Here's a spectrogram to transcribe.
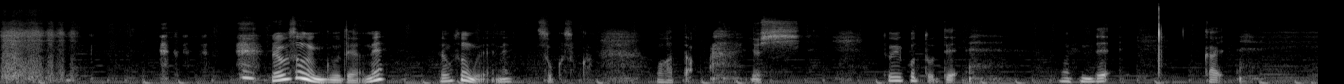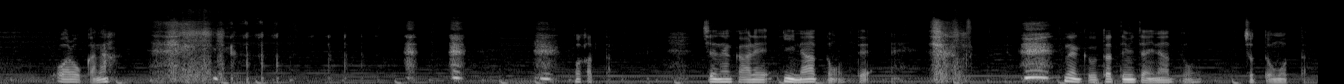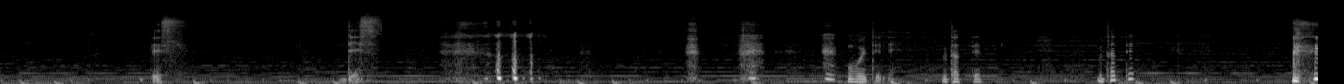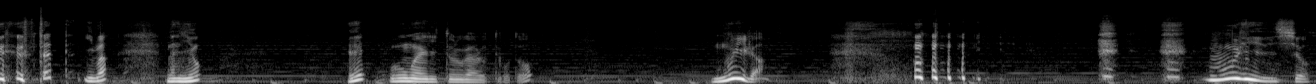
ラブソングだよね。ラブソングだよね。そっかそっか。わかった。よし。ということで、この辺で、一回、終わろうかな。わかった。じゃなんかあれいいなと思って、なんか歌ってみたいなと、ちょっと思った。です。です。覚えてね。歌って。歌って？歌って？今？何を？え？オーマイリットルガールってこと？無理だ。しょ。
